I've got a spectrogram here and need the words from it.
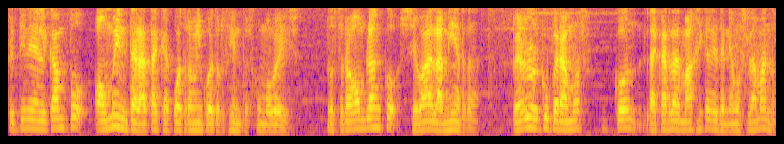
que tiene en el campo, aumenta el ataque a 4400, como veis. Nuestro dragón blanco se va a la mierda, pero lo recuperamos con la carta mágica que teníamos en la mano.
